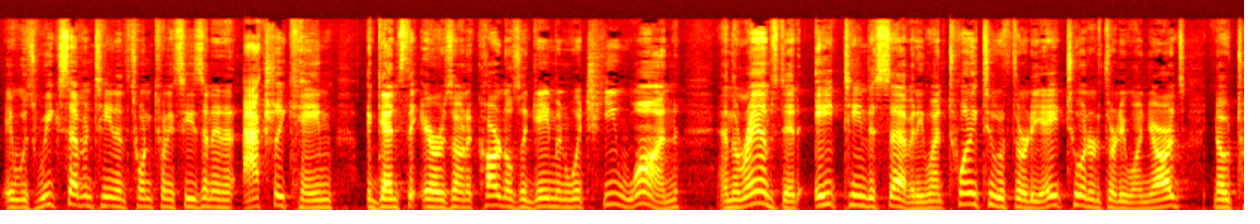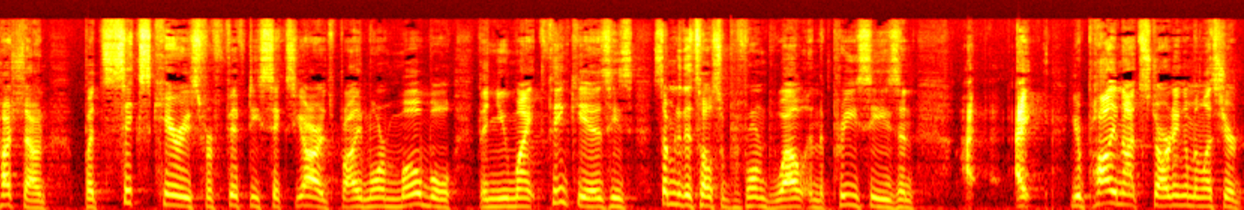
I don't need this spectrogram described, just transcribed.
It was Week 17 of the 2020 season, and it actually came against the Arizona Cardinals, a game in which he won, and the Rams did 18 to seven. He went 22 of 38, 231 yards, no touchdown, but six carries for 56 yards. Probably more mobile than you might think he is. He's somebody that's also performed well in the preseason. I, I you're probably not starting him unless you're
